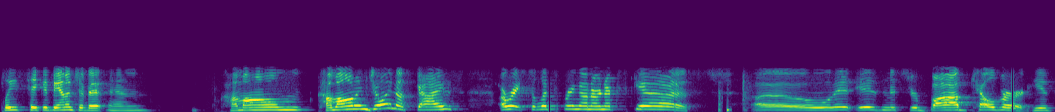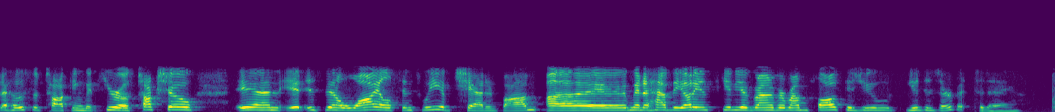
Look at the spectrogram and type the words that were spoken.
please take advantage of it and come on, come on and join us, guys. All right, so let's bring on our next guest. Oh, it is Mr. Bob Calvert. He is the host of Talking with Heroes talk show, and it has been a while since we have chatted, Bob. I'm going to have the audience give you a round of applause because you you deserve it today.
